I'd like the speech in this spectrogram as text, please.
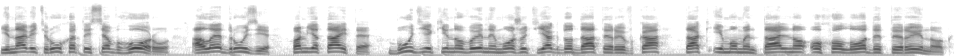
і навіть рухатися вгору. Але, друзі, пам'ятайте, будь-які новини можуть як додати ривка, так і моментально охолодити ринок.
